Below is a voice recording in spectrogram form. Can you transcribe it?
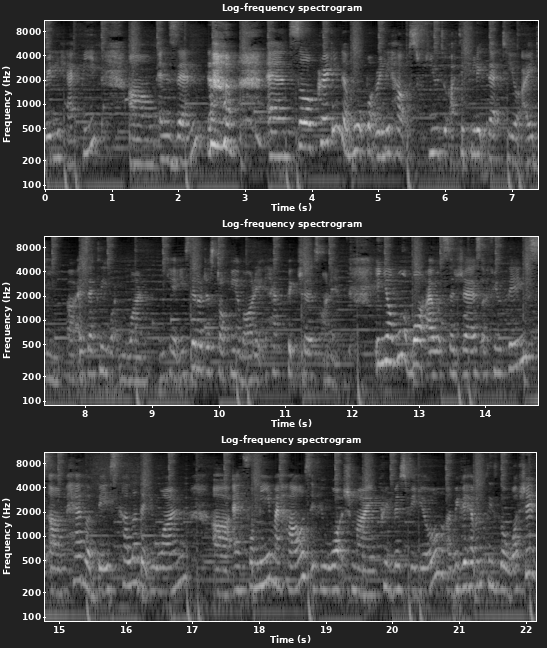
really happy um, and zen. and so creating the mood board really helps you to articulate that to your ID, uh, exactly what you want. Okay, instead of just talking about it, have pictures on it. In your mood board, I would suggest a few things. Um, have a base color that you want. Uh, and for me, my house, if you watch my previous video, um, if you haven't, please go watch it.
